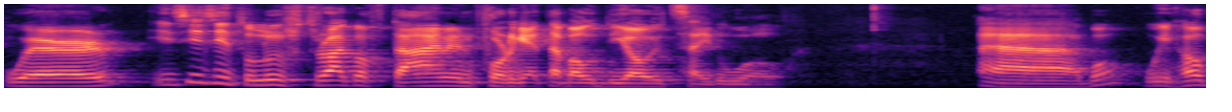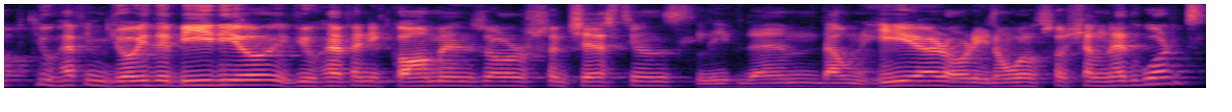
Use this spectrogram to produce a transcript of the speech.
where it's easy to lose track of time and forget about the outside world. Uh, well, we hope you have enjoyed the video. If you have any comments or suggestions, leave them down here or in our social networks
